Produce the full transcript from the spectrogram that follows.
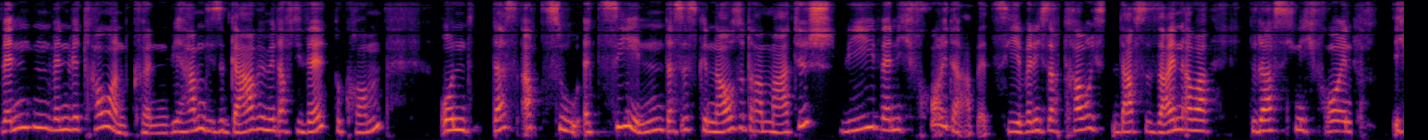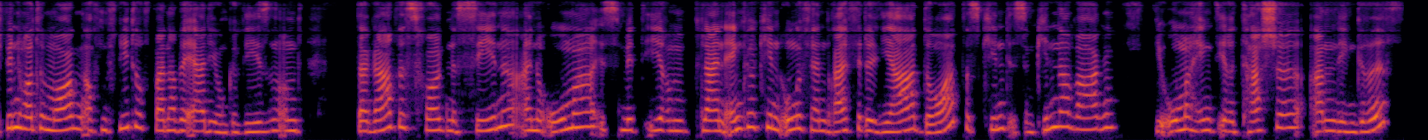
wenden, wenn wir trauern können. Wir haben diese Gabe mit auf die Welt bekommen. Und das abzuerziehen, das ist genauso dramatisch, wie wenn ich Freude aberziehe. Wenn ich sage, traurig darfst du sein, aber du darfst dich nicht freuen. Ich bin heute Morgen auf dem Friedhof bei einer Beerdigung gewesen und da gab es folgende Szene. Eine Oma ist mit ihrem kleinen Enkelkind ungefähr ein Dreivierteljahr dort. Das Kind ist im Kinderwagen. Die Oma hängt ihre Tasche an den Griff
